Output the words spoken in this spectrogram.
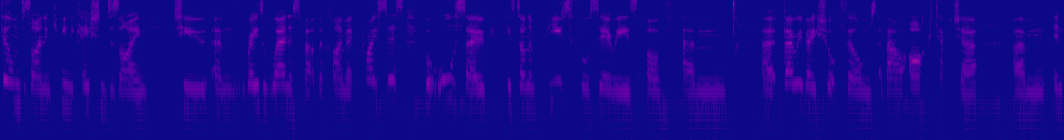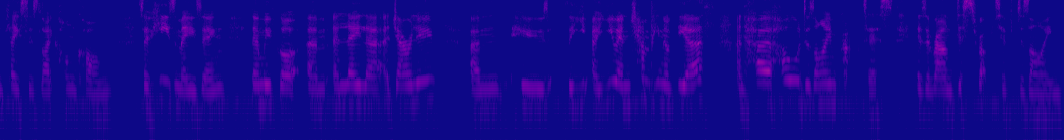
film design and communication design to um, raise awareness about the climate crisis, but also he's done a beautiful series of um, uh, very, very short films about architecture um, in places like Hong Kong. So he's amazing. Then we've got um, Alayla Acaroglu, um, who's the a UN champion of the earth, and her whole design practice is around disruptive design.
